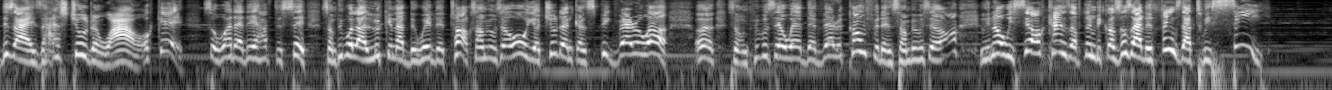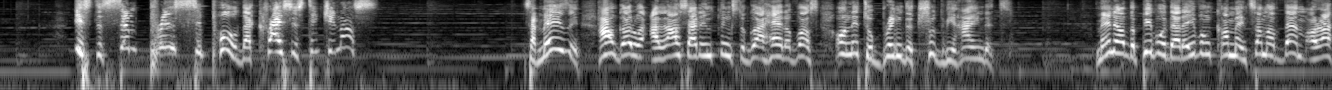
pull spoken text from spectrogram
these are Isaiah's children. Wow. Okay. So what do they have to say? Some people are looking at the way they talk. Some people say, oh, your children can speak very well. Uh, some people say, well, they're very confident. Some people say, oh, you know, we see all kinds of things because those are the things that we see. It's the same principle that Christ is teaching us. It's amazing how God will allow certain things to go ahead of us only to bring the truth behind it. Many of the people that I even comment, some of them, all right,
